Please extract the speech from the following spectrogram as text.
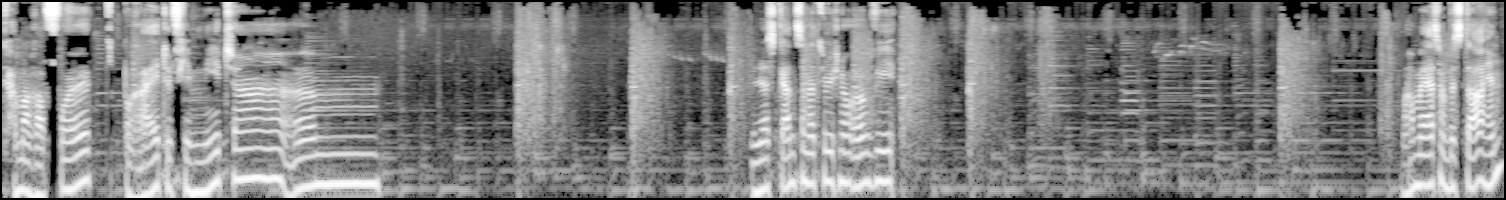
Kamera folgt. Breite 4 Meter. Ähm will das Ganze natürlich noch irgendwie... Machen wir erstmal bis dahin.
